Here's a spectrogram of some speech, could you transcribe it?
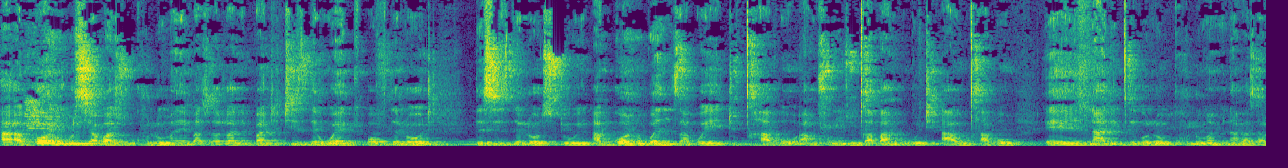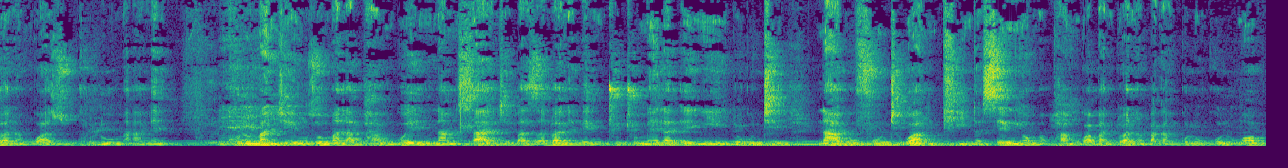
A- akubona ukuthi siyakwazi ukukhuluma ebazalwane but it is the work of the lord this is the lord's doing. Akukona ukwenza kwethu. Chabo angifuni nje ucabanga ukuthi awu chabo eh nali iciko lokukhuluma mina abazalwane ngikwazi ukukhuluma. Amen. Ngikhuluma nje ngizoma lapha kwenu. Namhlanje bazalwane bengithuthumela enye into ukuthi naku futhi kwangiphinda sengiyoma phambi kwabantwana bakaNkuluNkulu ngoba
